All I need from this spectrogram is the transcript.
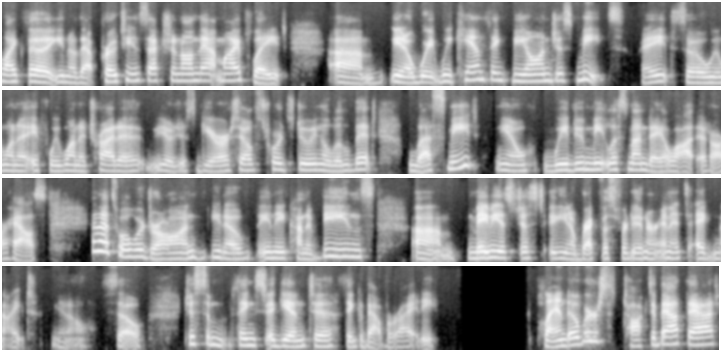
like the you know that protein section on that my plate, um, you know we we can think beyond just meats, right? So we want to if we want to try to you know just gear ourselves towards doing a little bit less meat. You know we do meatless Monday a lot at our house, and that's what we're drawing, you know, any kind of beans. Um, maybe it's just, you know, breakfast for dinner and it's egg night, you know. So just some things, again, to think about variety. Planned overs, talked about that.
